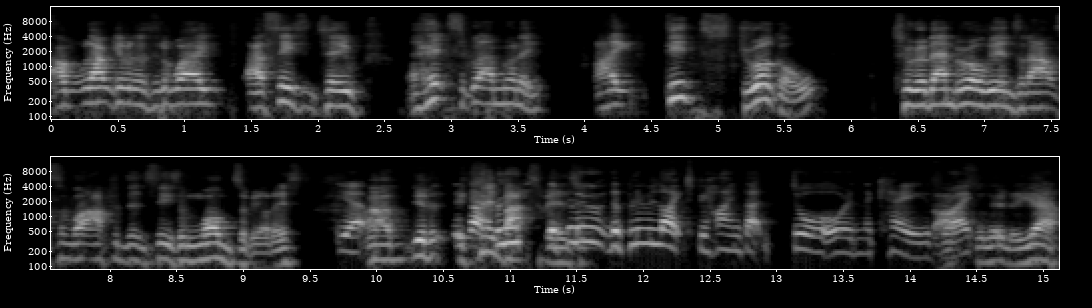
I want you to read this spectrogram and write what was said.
uh, without giving anything away, uh, season two hits the ground running. I did struggle to remember all the ins and outs of what happened in season one, to be honest. yeah. Um, you know, it came blue, back to me. the blue, the blue light behind that door in the cave, right? Absolutely, yeah.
